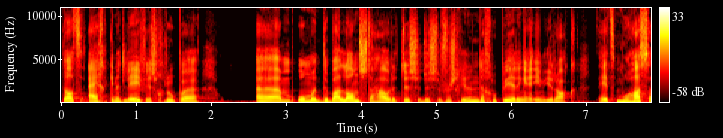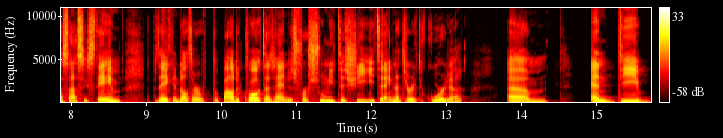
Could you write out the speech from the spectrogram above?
dat eigenlijk in het leven is geroepen um, om de balans te houden tussen dus de verschillende groeperingen in Irak. Het heet Muhassasa-systeem. Dat betekent dat er bepaalde quota zijn, dus voor Soenieten, Shiiten en natuurlijk de Koerden. Um, en die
